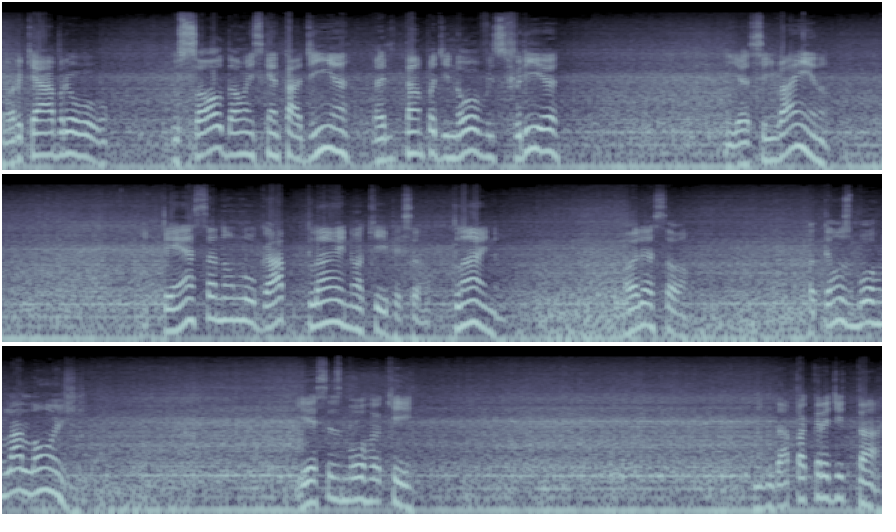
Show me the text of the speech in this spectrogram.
na hora que abre o, o sol dá uma esquentadinha ele tampa de novo, esfria e assim vai indo Pensa num lugar plano aqui, pessoal. Plano. Olha só. Só tem uns morros lá longe. E esses morros aqui. Não dá pra acreditar.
